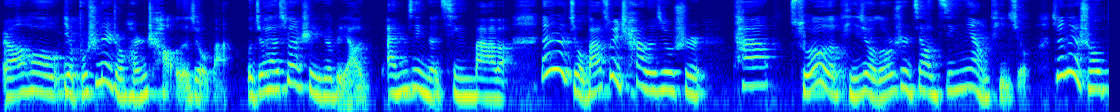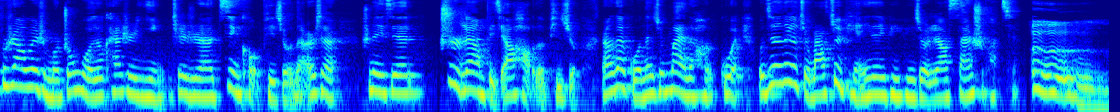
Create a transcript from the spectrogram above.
然后也不是那种很吵的酒吧，我觉得还算是一个比较安静的清吧吧。但是酒吧最差的就是。它所有的啤酒都是叫精酿啤酒，就那个时候不知道为什么中国就开始引这些进口啤酒的，而且是那些质量比较好的啤酒，然后在国内就卖的很贵。我记得那个酒吧最便宜的一瓶啤酒就要三十块钱，嗯，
